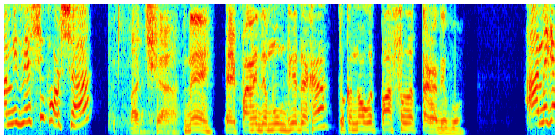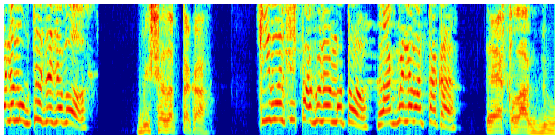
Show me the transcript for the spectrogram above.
আমি বেশি ফর্সা। আচ্ছা। নে এই পানিতে মুখ দিয়ে দেখা তোকে নগদ পাঁচ হাজার টাকা দিব। আমি কেন মুখ ধুতে যাব? বিশ হাজার টাকা। কি বলছিস পাগলের মতো? লাগবে না আমার টাকা? এক লাখ দিব।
